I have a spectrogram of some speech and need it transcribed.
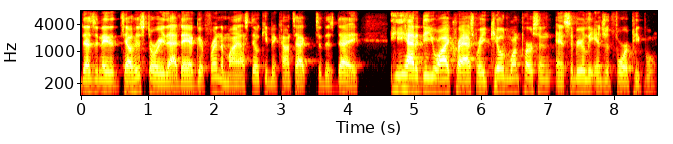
designated to tell his story that day, a good friend of mine, I still keep in contact to this day. He had a DUI crash where he killed one person and severely injured four people.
